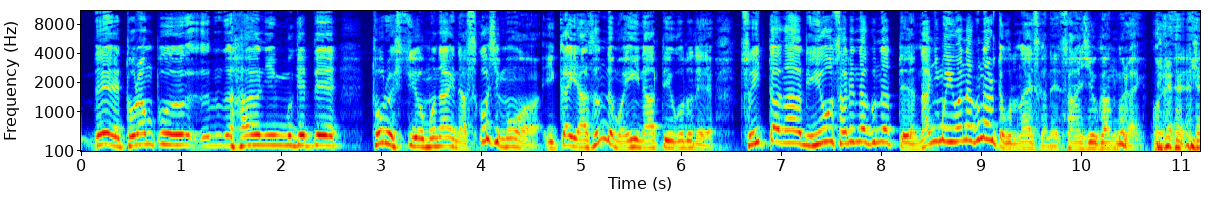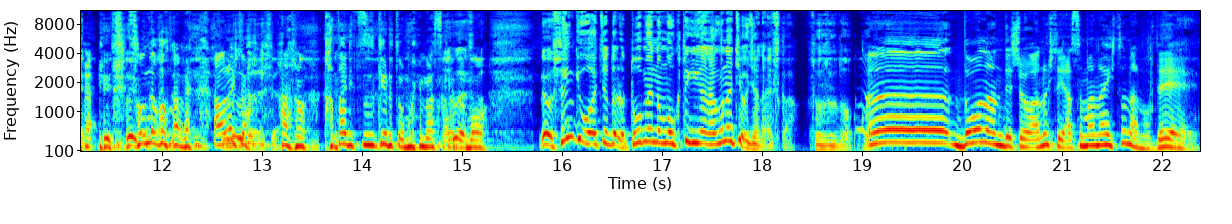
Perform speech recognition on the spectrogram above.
で、トランプ派に向けて取る必要もないな、少しもう一回休んでもいいなっていうことで、ツイッターが利用されなくなって何も言わなくなるってことないですかね ?3 週間ぐらい。これ。いや そんなことはない。あの人は、あの、語り続けると思いますけども。でも選挙終わっちゃったら当面の目的がなくなっちゃうじゃないですか。そうすると。うん、どうなんでしょう。あの人休まない人なので、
